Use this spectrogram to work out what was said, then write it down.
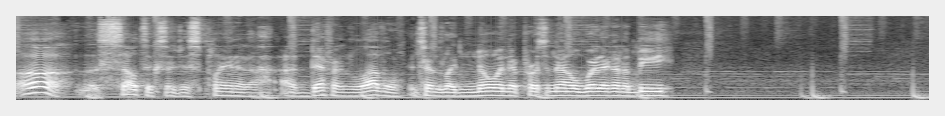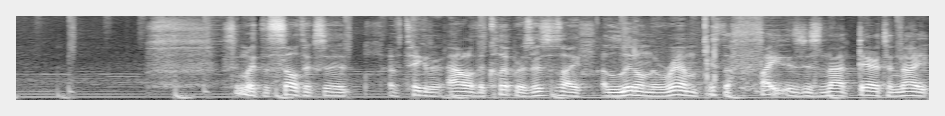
Oh, the Celtics are just playing at a, a different level in terms of like knowing their personnel, where they're gonna be. Like the Celtics have taken it out of the Clippers. This is like a lid on the rim. I guess the fight is just not there tonight.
